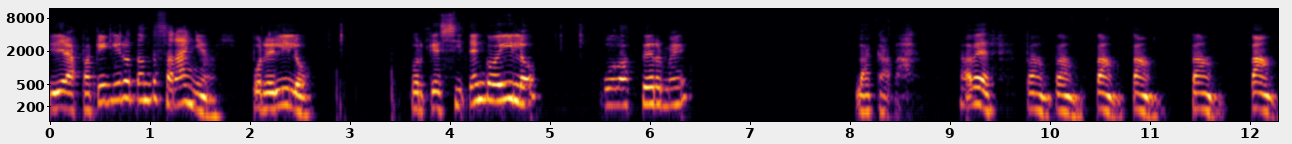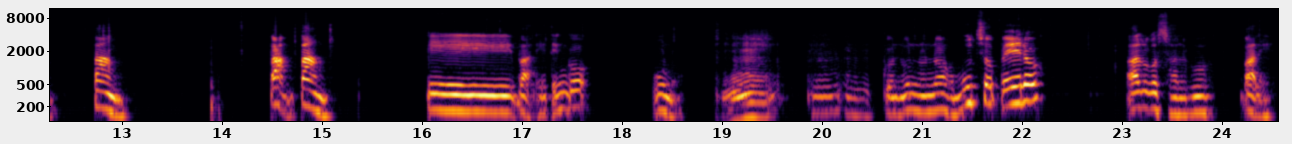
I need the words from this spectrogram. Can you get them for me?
Y dirás, ¿para qué quiero tantas arañas? Por el hilo. Porque si tengo hilo, puedo hacerme la cama. A ver, pam, pam, pam, pam, pam, pam, pam, pam, pam. Eh, vale, tengo uno. Con uno no hago mucho, pero algo salgo. Vale.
